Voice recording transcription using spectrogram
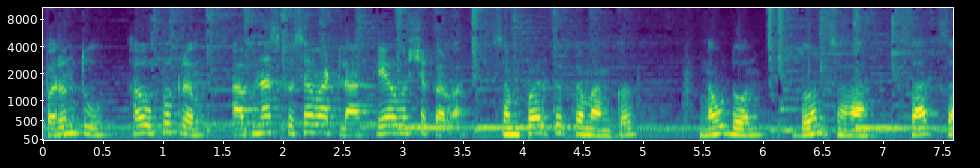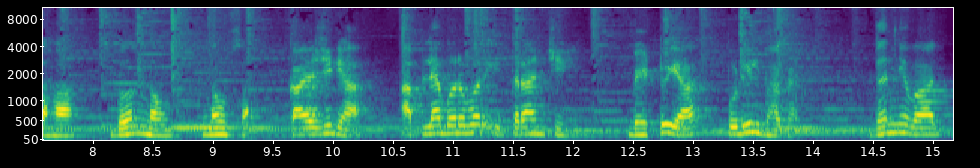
परंतु हा उपक्रम आपणास कसा वाटला हे अवश्य कळवा. संपर्क क्रमांक नऊ दोन दोन सहा सात सहा दोन नऊ नऊ सात. काळजी घ्या. आपल्याबरोबर इतरांचीही. भेटूया पुढील भागात. धन्यवाद.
